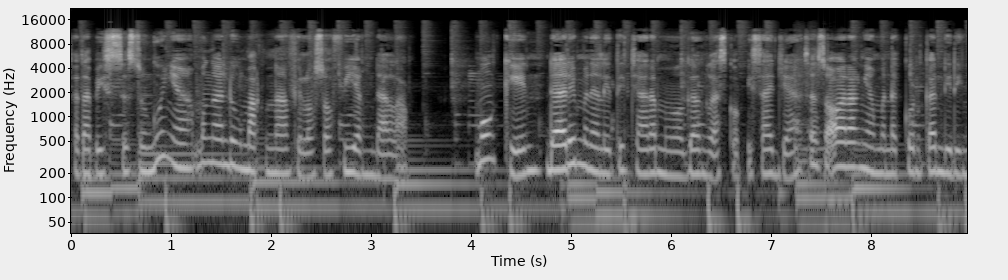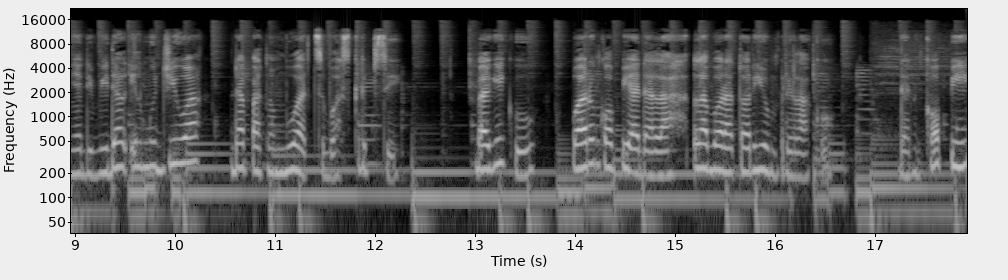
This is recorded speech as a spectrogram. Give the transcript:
tetapi sesungguhnya mengandung makna filosofi yang dalam. Mungkin dari meneliti cara memegang gelas kopi saja, seseorang yang menekunkan dirinya di bidang ilmu jiwa dapat membuat sebuah skripsi. Bagiku, warung kopi adalah laboratorium perilaku, dan kopi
